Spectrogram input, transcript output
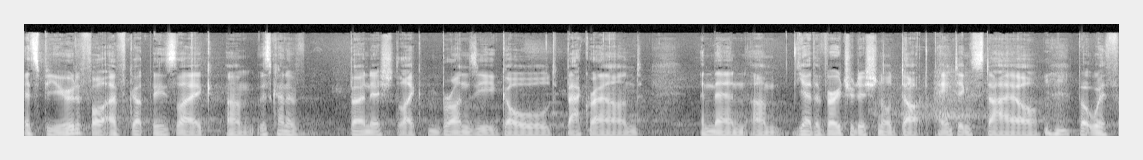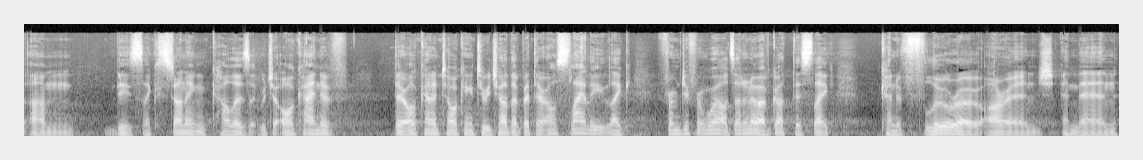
It's beautiful. I've got these like um, this kind of burnished like bronzy gold background, and then um, yeah, the very traditional dot painting style, but with um, these like stunning colors, which are all kind of they're all kind of talking to each other, but they're all slightly like from different worlds. I don't know. I've got this like kind of fluoro orange, and then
